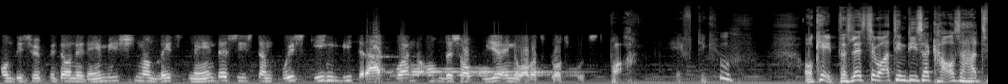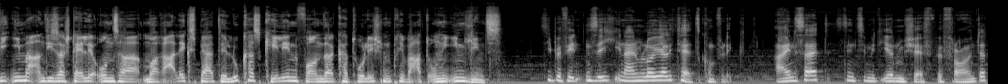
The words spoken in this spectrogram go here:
und ich sollte mich da nicht einmischen und letzten Endes ist dann alles gegen mich draht worden und es hat mir einen Arbeitsplatz geputzt. Boah, heftig. Okay, das letzte Wort in dieser Causa hat wie immer an dieser Stelle unser Moralexperte Lukas Kehlin von der katholischen Privatuni in Linz. Sie befinden sich in einem Loyalitätskonflikt. Einerseits sind Sie mit Ihrem Chef befreundet,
